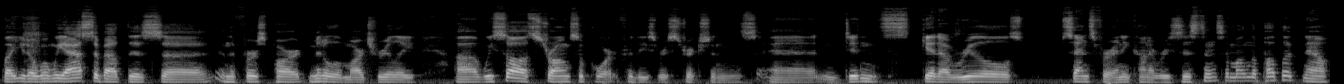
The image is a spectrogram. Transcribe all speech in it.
But you know, when we asked about this uh, in the first part, middle of March, really, uh, we saw strong support for these restrictions and didn't get a real sense for any kind of resistance among the public. Now,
